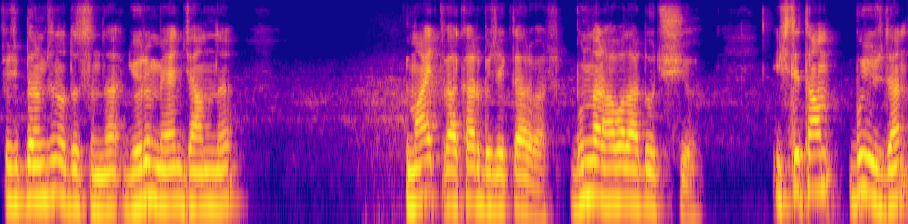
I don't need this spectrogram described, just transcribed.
çocuklarımızın odasında görünmeyen canlı Might ve akar böcekler var. Bunlar havalarda uçuşuyor. İşte tam bu yüzden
